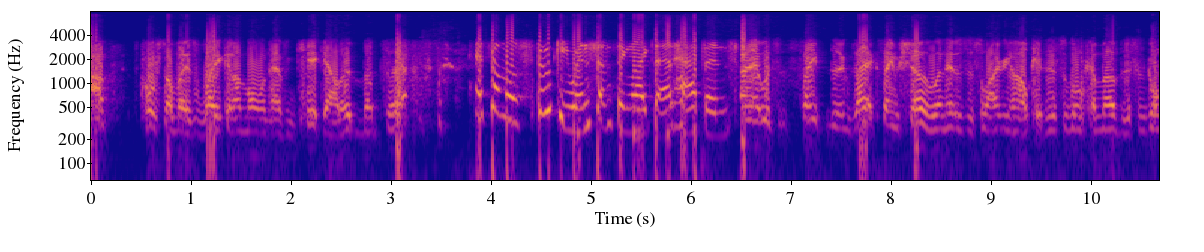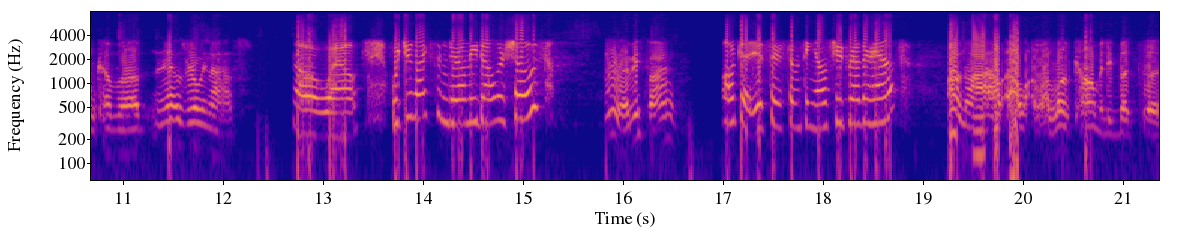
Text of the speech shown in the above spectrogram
I, of course nobody's awake, and I'm only having kick out of it, but. Uh, It's almost spooky when something like that happens. And it was the, same, the exact same show, and it was just like, you know, okay, this is going to come up, this is going to come up, and that was really nice. Oh wow. Would you like some Johnny Dollar shows? Yeah, that'd be fine. Okay. Is there something else you'd rather have? Oh no, I, I, I love comedy, but uh,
